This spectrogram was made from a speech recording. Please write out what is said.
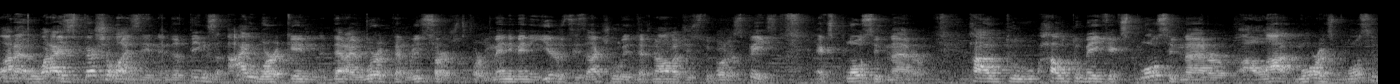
What I, what I specialize in and the things I work in that I worked and researched for many many years is actually technologies to go to space, explosive matter, how to how to make explosive matter a lot more explosive,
